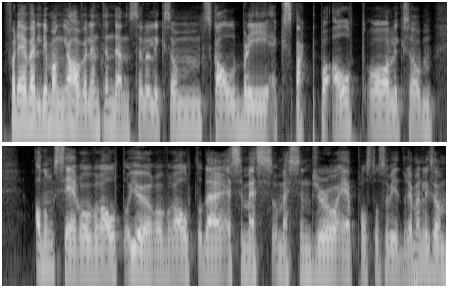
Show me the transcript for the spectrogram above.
For det er veldig mange har vel en tendens til å liksom skal bli ekspert på alt, og liksom annonsere overalt og gjøre overalt, og det er SMS og Messenger og e-post osv., men liksom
